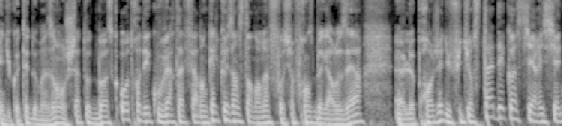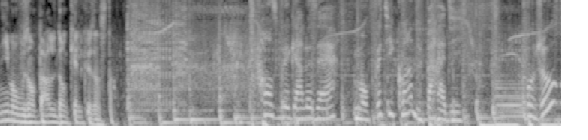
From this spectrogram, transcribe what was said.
Et du côté de Mazan, au château de Bosque, autre découverte à faire dans quelques instants dans l'info sur France Bleu Garloser, euh, le projet du futur stade écossière ici à Nîmes, on vous en parle dans quelques instants. France Bleu Garloser, mon petit coin de paradis. Bonjour,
